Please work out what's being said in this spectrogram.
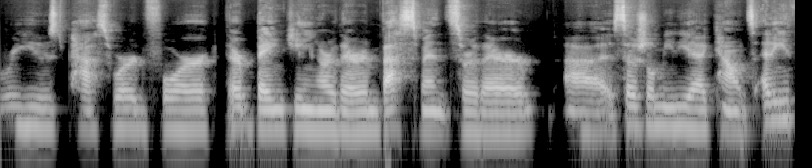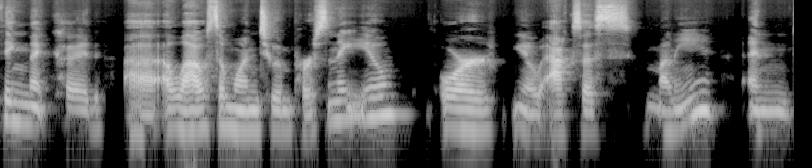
reused password for their banking or their investments or their uh, social media accounts, anything that could uh, allow someone to impersonate you or you know access money and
